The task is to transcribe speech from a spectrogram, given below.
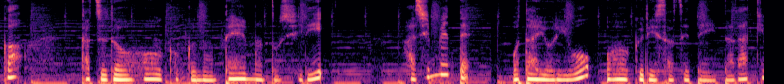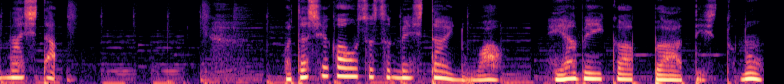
が活動報告のテーマと知り初めてお便りをお送りさせていただきました。私がおすすめしたいのはヘアメイクアップアーティストの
